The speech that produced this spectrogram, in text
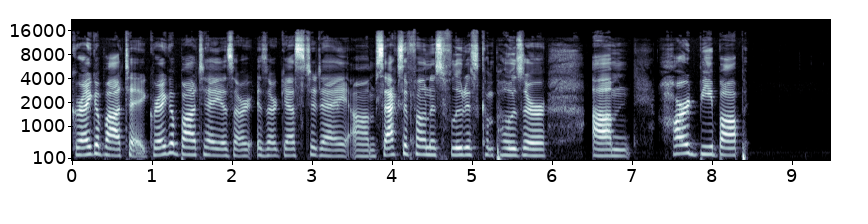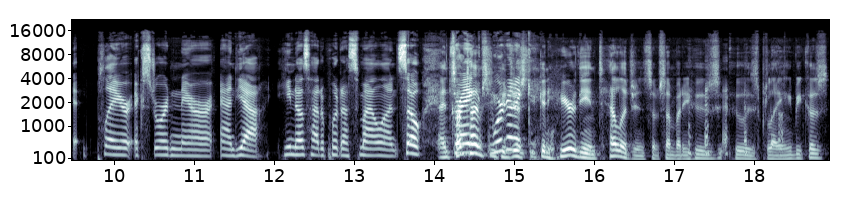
Greg Abate. Greg Abate is our is our guest today. Um, saxophonist, flutist, composer, um, hard bebop player extraordinaire, and yeah, he knows how to put a smile on. So, And Greg, sometimes you we're can gonna just you can hear the intelligence of somebody who's who is playing because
